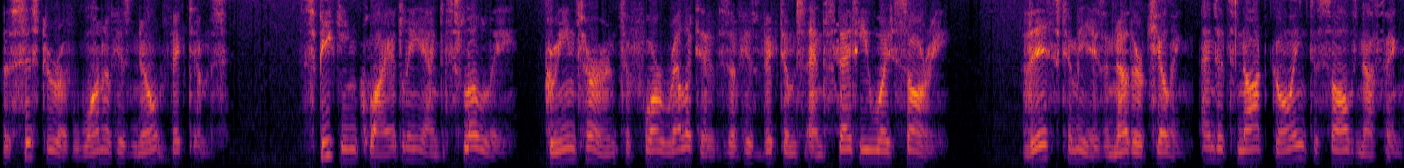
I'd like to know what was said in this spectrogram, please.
the sister of one of his known victims. Speaking quietly and slowly, Green turned to four relatives of his victims and said he was sorry. This to me is another killing, and it's not going to solve nothing.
